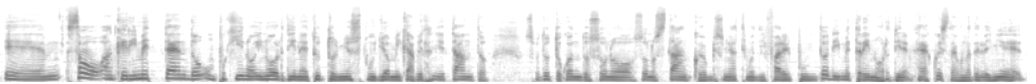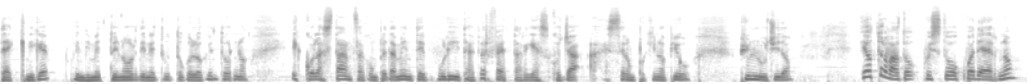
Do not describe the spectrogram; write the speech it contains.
eh, stavo anche rimettendo un pochino in ordine tutto il mio studio, mi capita ogni tanto, soprattutto quando sono, sono stanco e ho bisogno un attimo di fare il punto, di mettere in ordine. Eh, questa è una delle mie tecniche, quindi metto in ordine tutto quello che intorno e con la stanza completamente pulita e perfetta riesco già a essere un pochino più, più lucido. E ho trovato questo quaderno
